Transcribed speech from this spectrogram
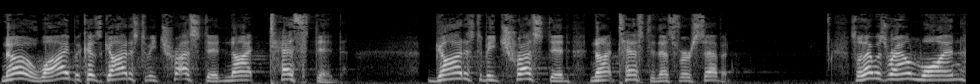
No. Why? Because God is to be trusted, not tested. God is to be trusted, not tested. That's verse 7. So that was round one.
